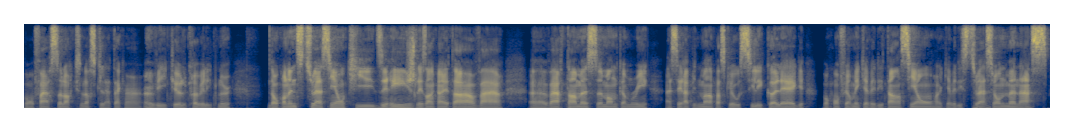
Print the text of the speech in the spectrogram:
vont faire ça lorsqu'ils attaquent un, véhicule, crever les pneus. Donc, on a une situation qui dirige les enquêteurs vers vers Thomas Montgomery assez rapidement parce que aussi les collègues vont confirmer qu'il y avait des tensions, qu'il y avait des situations de menaces.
